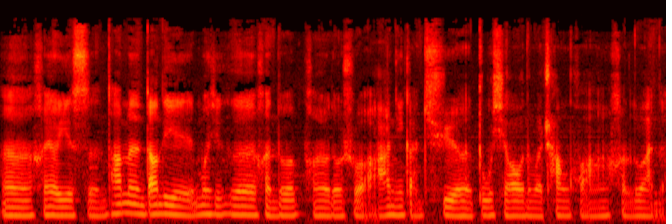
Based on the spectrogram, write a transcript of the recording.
嗯，很有意思。他们当地墨西哥很多朋友都说啊，你敢去毒枭那么猖狂、很乱的？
